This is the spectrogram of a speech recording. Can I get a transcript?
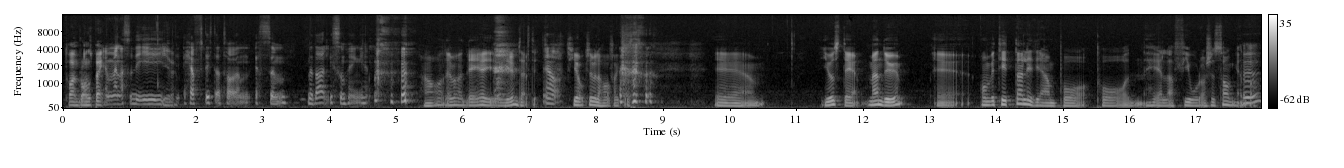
ta en bronspoäng. Ja, men alltså det är ju det. häftigt att ha en SM-medalj som hänger hem. ja det, var, det är ju grymt häftigt. Ja. skulle jag också vilja ha faktiskt. eh, just det. Men du, eh, om vi tittar lite grann på, på hela fjolårssäsongen. Då. Mm.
